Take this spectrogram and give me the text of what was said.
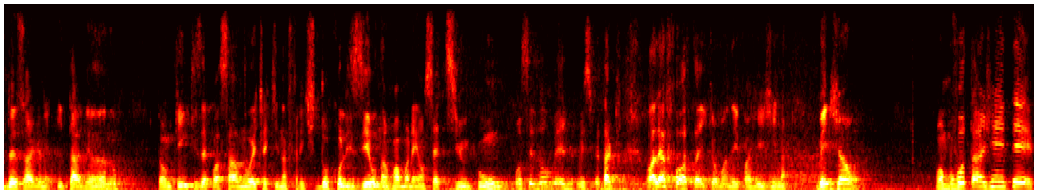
design italiano. Então, quem quiser passar a noite aqui na frente do Coliseu, na Rua Maranhão 751, vocês vão ver o espetáculo. Olha a foto aí que eu mandei para Regina. Beijão. Vamos votar, gente.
